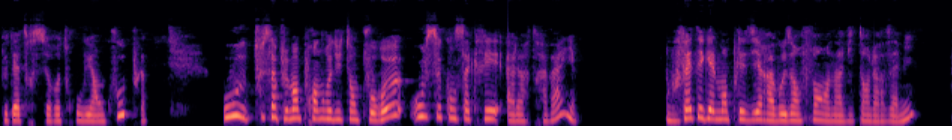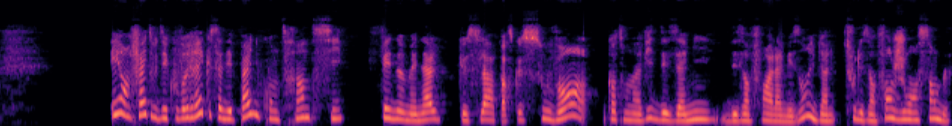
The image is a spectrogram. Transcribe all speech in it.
peut-être se retrouver en couple, ou tout simplement prendre du temps pour eux, ou se consacrer à leur travail. Vous faites également plaisir à vos enfants en invitant leurs amis. Et en fait, vous découvrirez que ça n'est pas une contrainte si phénoménale que cela, parce que souvent, quand on invite des amis, des enfants à la maison, eh bien, tous les enfants jouent ensemble.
